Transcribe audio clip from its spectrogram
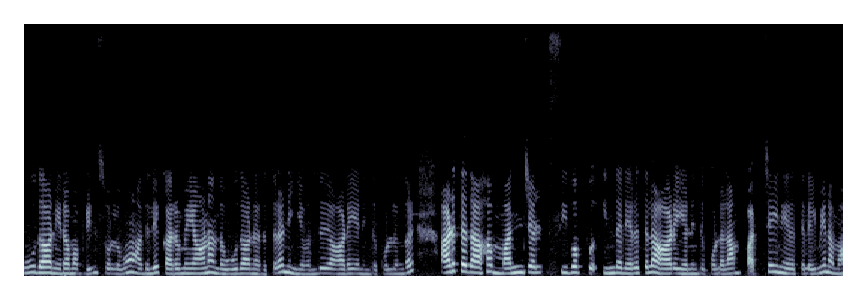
ஊதா நிறம் அப்படின்னு சொல்லுவோம். அதிலே கருமையான அந்த ஊதா நிறத்தில் நீங்கள் வந்து ஆடை அணிந்து கொள்ளுங்கள். அடுத்ததாக மஞ்சள், சிவப்பு இந்த நிறத்தில் ஆடை அணிந்து கொள்ளலாம். பச்சை நிறத்துலையுமே நம்ம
